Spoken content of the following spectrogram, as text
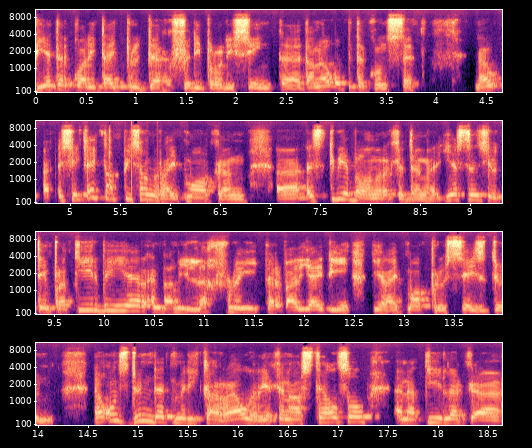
beter kwaliteit produk vir die produsent uh, dan nou op te kon sit. Nou as jy kyk na piesang rypmaking, uh, is twee belangrike dinge. Eerstens jou temperatuurbeheer en dan die lugvloei terwyl jy die die rypmaakproses doen. Nou ons doen dit met die Karel rekenaarstelsel en natuurlik uh,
